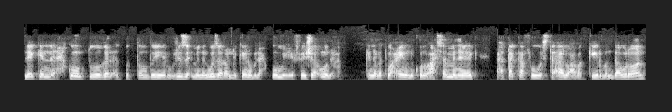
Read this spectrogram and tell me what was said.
لكن حكومته غرقت بالتنظير وجزء من الوزراء اللي كانوا بالحكومة فاجئونا كنا متوقعين إنه يكونوا أحسن من هيك. اعتكفوا واستقالوا على بكير من دورهم.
